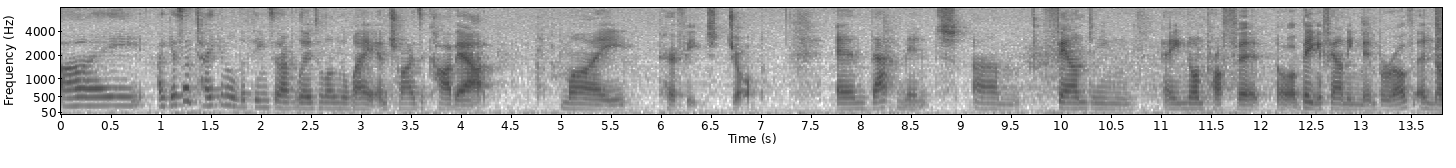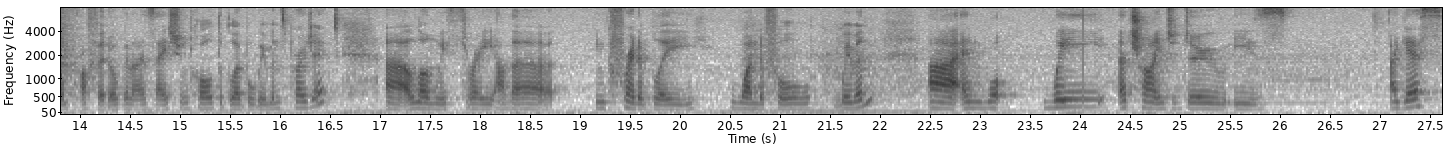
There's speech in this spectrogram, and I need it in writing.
I I guess I've taken all the things that I've learned along the way and tried to carve out my perfect job, and that meant um, founding a non-profit or being a founding member of a non-profit organisation called the Global Women's Project, uh, along with three other incredibly wonderful women, uh, and what we are trying to do is, I guess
